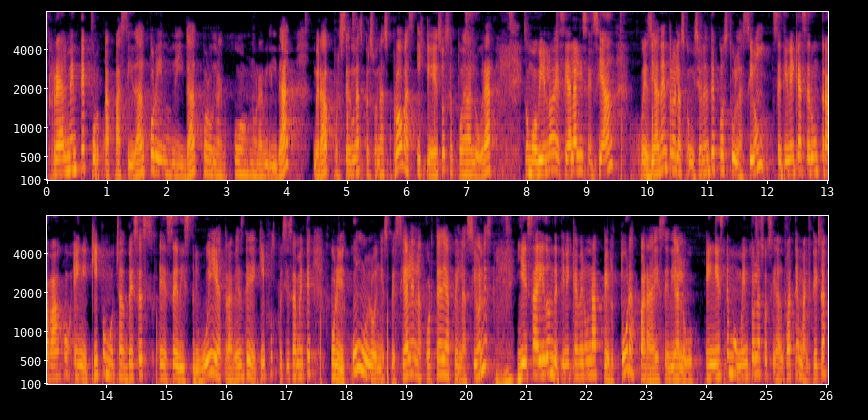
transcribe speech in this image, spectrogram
realmente por capacidad, por idoneidad, por honorabilidad, ¿verdad? Por ser unas personas probas y que eso se pueda lograr. Como bien lo decía la licenciada, pues ya dentro de las comisiones de postulación se tiene que hacer un trabajo en equipo, muchas veces eh, se distribuye a través de equipos precisamente por el cúmulo, en especial en la Corte de Apelaciones, y es ahí donde tiene que haber una apertura para ese diálogo. En este momento la sociedad guatemalteca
